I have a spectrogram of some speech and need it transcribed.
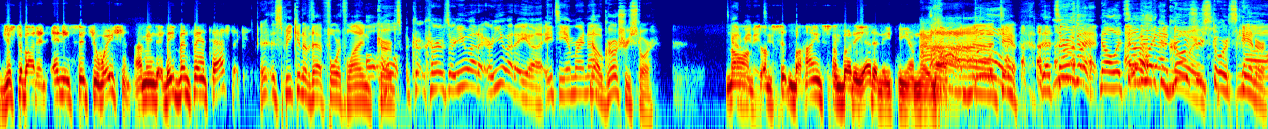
just about in any situation. I mean, they've been fantastic. Uh, Speaking of that fourth line, Oh, Kerbs. oh, Kerbs, are you at a, are you at a uh, ATM right now? No, grocery store. No, I'm, I'm sitting behind somebody at an ATM right now. Ah, boom! damn. That sounded like that. no, it I sounded like a grocery noise. store scanner. No,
